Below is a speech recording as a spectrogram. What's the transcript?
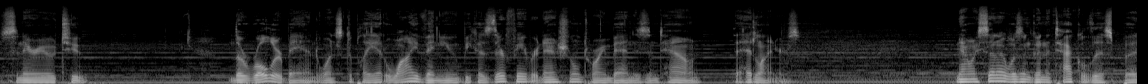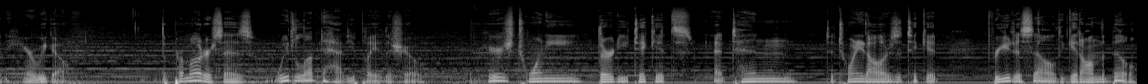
Scenario 2 The roller band wants to play at Y venue because their favorite national touring band is in town, the headliners. Now, I said I wasn't going to tackle this, but here we go. The promoter says, We'd love to have you play the show. Here's 20, 30 tickets at 10 to $20 a ticket for you to sell to get on the bill.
